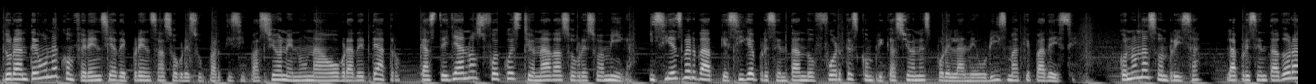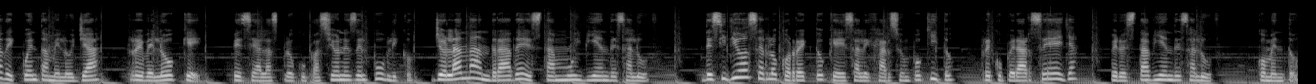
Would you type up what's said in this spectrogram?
Durante una conferencia de prensa sobre su participación en una obra de teatro, Castellanos fue cuestionada sobre su amiga y si es verdad que sigue presentando fuertes complicaciones por el aneurisma que padece. Con una sonrisa, la presentadora de Cuéntamelo ya reveló que, pese a las preocupaciones del público, Yolanda Andrade está muy bien de salud. Decidió hacer lo correcto que es alejarse un poquito, recuperarse ella, pero está bien de salud, comentó.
